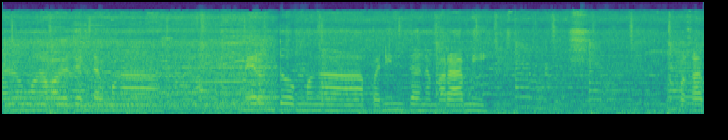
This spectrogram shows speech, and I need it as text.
anong mga magagandang mga meron doong mga paninda na marami. Baka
